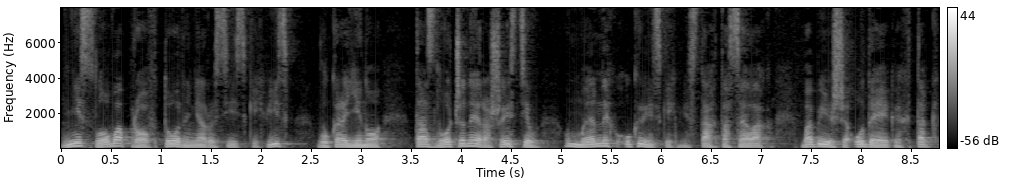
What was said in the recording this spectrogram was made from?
ні слова про вторгнення російських військ в Україну та злочини рашистів у мирних українських містах та селах. Ба більше у деяких так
